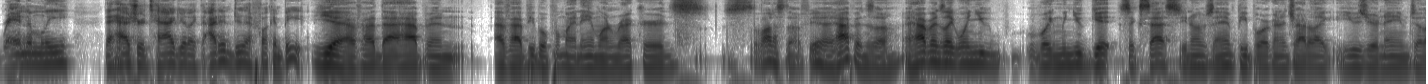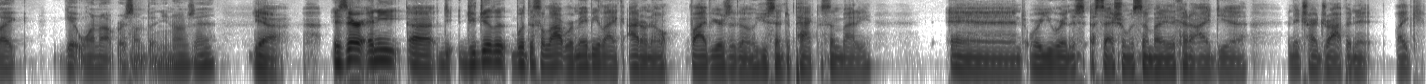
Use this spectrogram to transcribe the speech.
randomly that has your tag? You're like, I didn't do that fucking beat. Yeah, I've had that happen. I've had people put my name on records. Just a lot of stuff. Yeah, it happens though. It happens like when you when when you get success. You know what I'm saying? People are gonna try to like use your name to like get one up or something. You know what I'm saying? Yeah. Is there any? Uh, do do you deal with this a lot? Where maybe like I don't know, five years ago you sent a pack to somebody, and or you were in this, a session with somebody that had an idea, and they tried dropping it, like,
